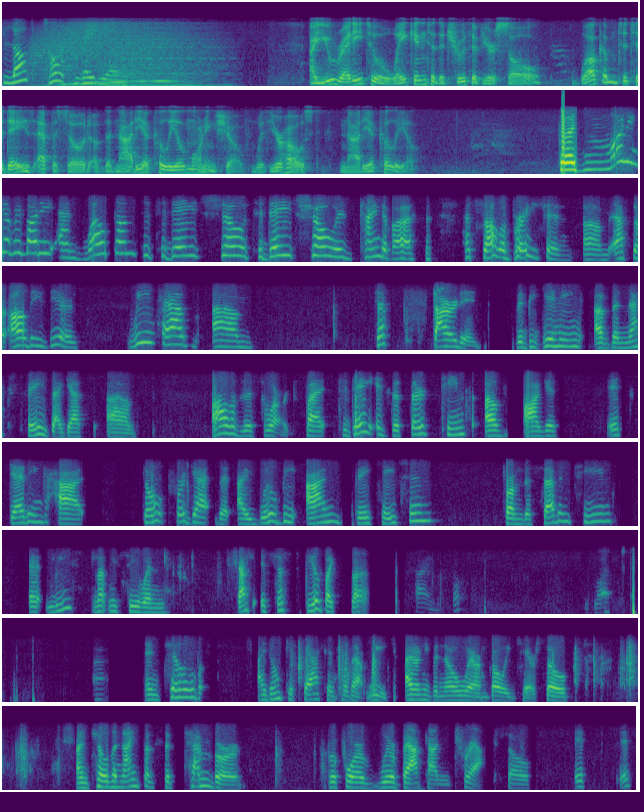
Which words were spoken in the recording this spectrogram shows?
Blog Talk Radio. Are you ready to awaken to the truth of your soul? Welcome to today's episode of the Nadia Khalil Morning Show with your host, Nadia Khalil. Good morning, everybody, and welcome to today's show. Today's show is kind of a, a celebration um, after all these years. We have um, just started the beginning of the next phase, I guess, of all of this work. But today is the 13th of August. It's getting hot. Don't forget that I will be on vacation from the 17th at least. Let me see when. Gosh, it just feels like such time. Until I don't get back until that week. I don't even know where I'm going here. So until the 9th of September before we're back on track. So it's it's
